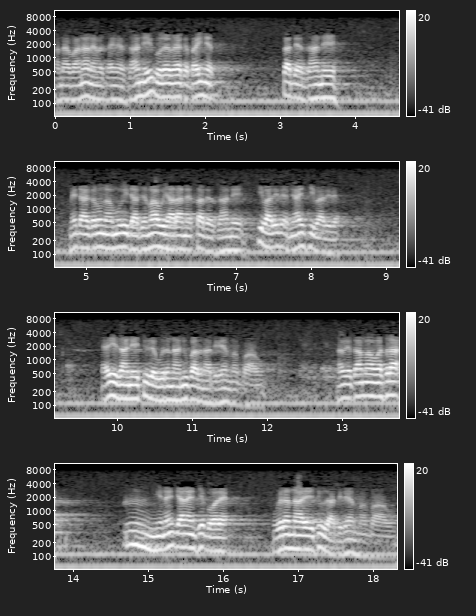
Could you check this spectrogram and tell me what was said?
အာနာပါနနဲ့မဆိုင်တဲ့ဇာနေကိုလည်းပဲကတိုင်းနဲ့စတဲ့ဇာနေမေတ္တာကရုဏာမုဒိတာဗြဟ္မဝိဟာရနဲ့စတဲ့ဇာနေရှိပါသေးတယ်အများကြီးရှိပါသေးတယ်အဲဒီဇာနေရှိတဲ့ဝေဒနာနုပဒနာတွေလည်းမပါဘူးနောက်ပြီးကာမဝဆရမြင်နိုင်ကြနိုင်ဖြစ်ပေါ်တဲ့ဝေဒနာတွေရှိတာဒီထဲမှာပါဘူး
